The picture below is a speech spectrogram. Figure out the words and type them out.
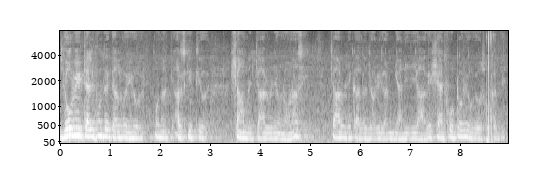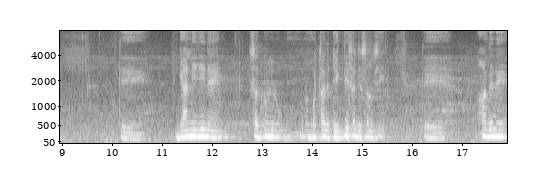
ਜੋ ਵੀ ਟੈਲੀਫੋਨ ਤੇ ਗੱਲ ਹੋਈ ਹੋਵੇ ਉਹਨਾਂ ਅਰਜ਼ ਕੀਤੀ ਹੋਵੇ ਸ਼ਾਮ ਦੇ 4 ਵਜੇ ਉਹਨਾਂ ਆਉਣਾ ਸੀ। 4 ਵਜੇ ਕੱਲ੍ਹ ਜੋਰੀ ਗਨ ਗਿਆਨੀ ਜੀ ਆ ਗਏ ਸ਼ਾਇਦ ਫੋਟੋ ਵੀ ਹੋਵੇ ਉਸ ਵਕਤ ਦੀ। ਤੇ ਗਿਆਨੀ ਜੀ ਨੇ ਸਤਿਗੁਰੂ ਜੀ ਨੂੰ ਮੱਥਾ ਤੇ ਟੇਕਦੀ ਸਨ ਜਿਸ ਸੀ ਤੇ ਆਂਦੇ ਨੇ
